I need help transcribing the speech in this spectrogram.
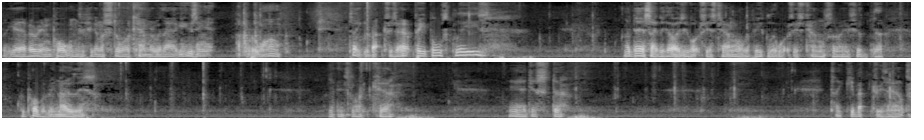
But yeah, very important if you're going to store a camera without using it for a while. Take your batteries out, peoples, please. I dare say the guys who watch this channel, or the people that watch this channel, sorry, should, uh, probably know this. It's like uh, yeah just uh, take your batteries out.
